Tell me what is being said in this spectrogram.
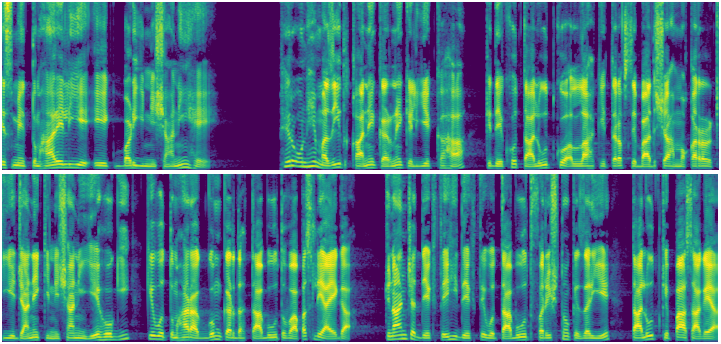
اس میں تمہارے لیے ایک بڑی نشانی ہے۔ پھر انہیں مزید قانے کرنے کے لیے کہا کہ دیکھو تالوت کو اللہ کی طرف سے بادشاہ مقرر کیے جانے کی نشانی یہ ہوگی کہ وہ تمہارا گم کردہ تابوت واپس لے آئے گا۔ چنانچہ دیکھتے ہی دیکھتے وہ تابوت فرشتوں کے ذریعے تالوت کے پاس آ گیا،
